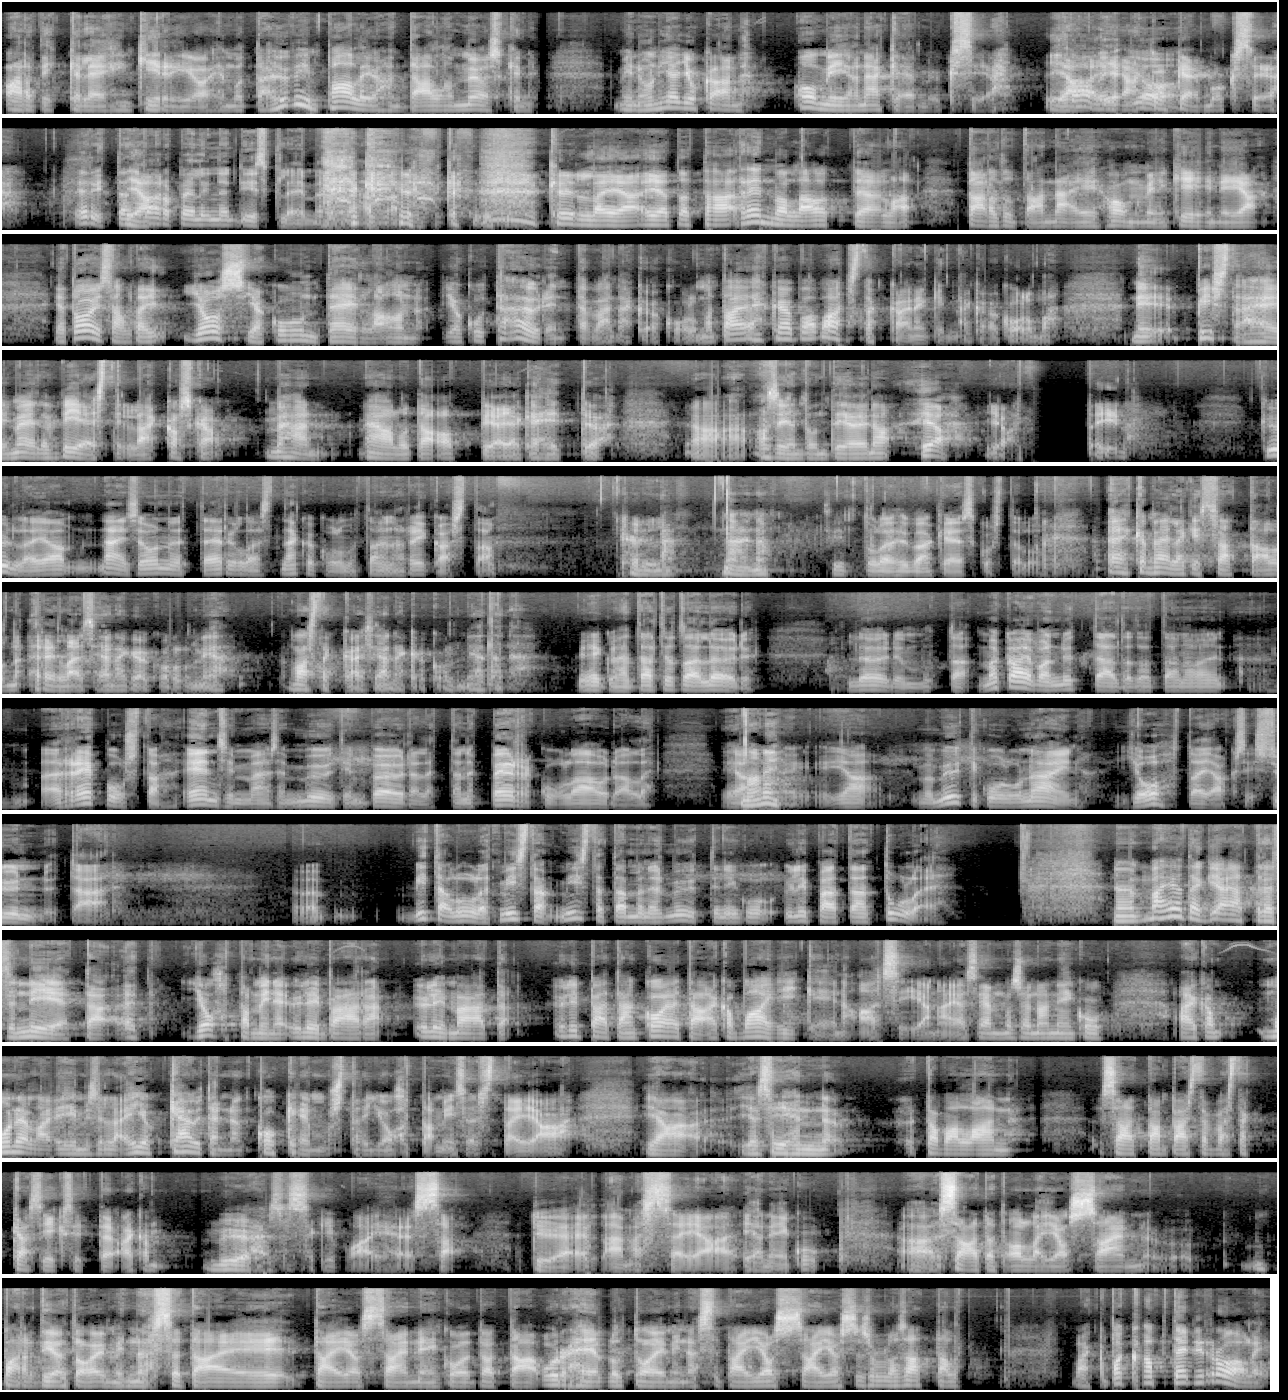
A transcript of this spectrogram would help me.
artikkeleihin, kirjoihin, mutta hyvin paljonhan täällä on myöskin minun ja Jukan omia näkemyksiä ja, Oli, ja kokemuksia. Erittäin ja, tarpeellinen disclaimer. kyllä, ja, ja tota, rennolla otteella tartutaan näihin hommiin kiinni. Ja, ja toisaalta, jos ja kun teillä on joku täydentävä näkökulma tai ehkä jopa vastakkainenkin näkökulma, niin pistä hei meille viestillä, koska mehän me halutaan oppia ja kehittyä ja asiantuntijoina ja johtajina. Kyllä, ja näin se on, että erilaiset näkökulmat aina rikastaa. Kyllä, näin on. Siitä tulee hyvä keskustelu. Ehkä meilläkin saattaa olla erilaisia näkökulmia, vastakkaisia näkökulmia tänään. Eiköhän täältä jotain löydy, löydy mutta mä kaivan nyt täältä tota noin repusta ensimmäisen myytin pöydälle tänne perkuulaudalle. Ja, Noniin. ja myytti kuuluu näin, johtajaksi synnytään mitä luulet, mistä, mistä tämmöinen myytti niin kuin ylipäätään tulee? No, mä jotenkin ajattelen sen niin, että, että johtaminen ylipäätään, ylipäätään, ylipäätään koetaan aika vaikeana asiana ja semmoisena niin kuin aika monella ihmisellä ei ole käytännön kokemusta johtamisesta ja, ja, ja siihen tavallaan saattaa päästä vasta käsiksi sitten aika myöhäisessäkin vaiheessa työelämässä ja, ja niin kuin, äh, saatat olla jossain partiotoiminnassa tai, tai jossain niin kuin, tota, urheilutoiminnassa tai jossain, jossa sulla saattaa olla vaikkapa kapteenin rooli.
